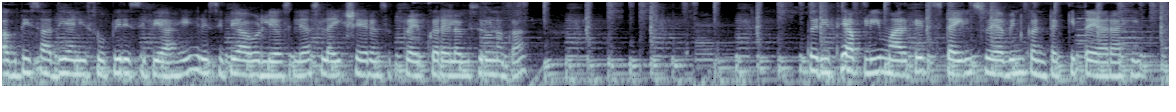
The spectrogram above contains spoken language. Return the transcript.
अगदी साधी आणि सोपी रेसिपी आहे. रेसिपी आवडली असल्यास लाईक शेअर आणि सबस्क्राईब करायला विसरू नका. तर इथे आपली मार्केट स्टाईल सोयाबीन कंटक्की तयार आहे.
